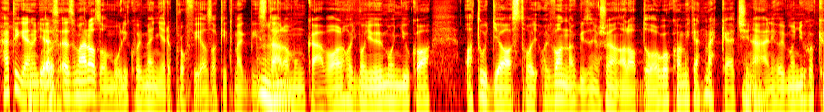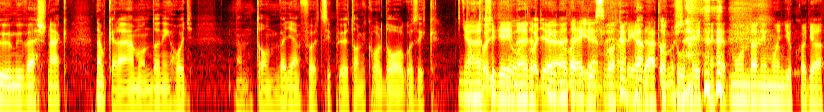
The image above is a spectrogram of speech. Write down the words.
Hát igen, Akkor... ugye ez, ez már azon múlik, hogy mennyire profi az, akit megbíztál uh-huh. a munkával, hogy mondjuk ő mondjuk a, a tudja azt, hogy, hogy vannak bizonyos olyan alapdolgok, amiket meg kell csinálni, uh-huh. hogy mondjuk a kőművesnek nem kell elmondani, hogy nem tudom, vegyen földcipőt, amikor dolgozik. Ja, Tehát, hát hogy, figyelj, jó, én hogy, én erre egész ilyen, vad példákat tudnék neked mondani, mondjuk, hogy, a,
